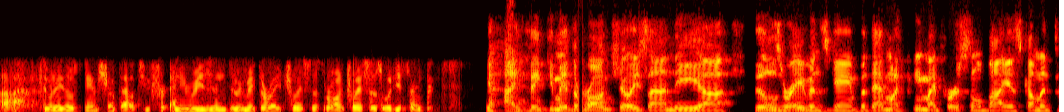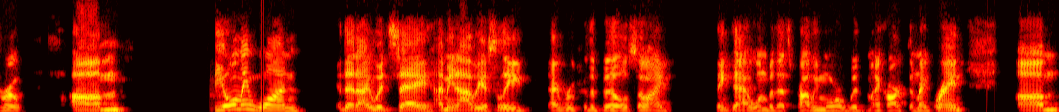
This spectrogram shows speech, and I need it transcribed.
Uh, do any of those games jump out to you for any reason? Do we make the right choices, the wrong choices? What do you think? I think you made the wrong choice on the uh, Bills Ravens game, but that might be my personal bias coming through. Um, the only one that I would say, I mean, obviously, I root for the Bills, so I think that one, but that's probably more with my heart than my brain. Um,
